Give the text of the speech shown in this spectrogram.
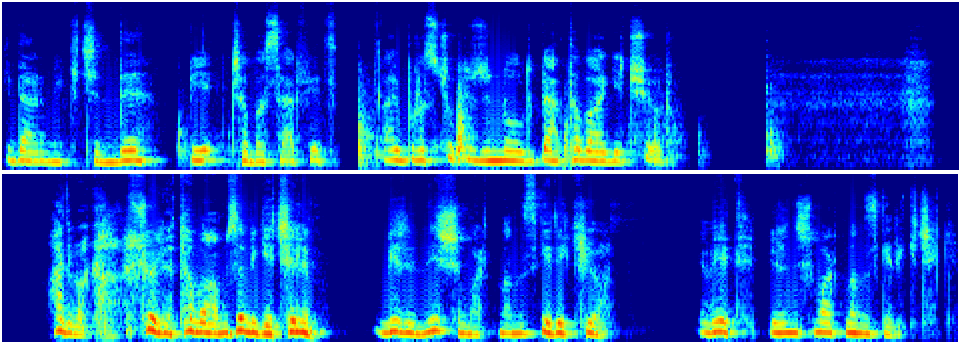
gidermek için de bir çaba sarf edin. Ay burası çok üzünlü oldu. Ben tabağa geçiyorum. Hadi bakalım şöyle tabağımıza bir geçelim. Birini şımartmanız gerekiyor. Evet birini şımartmanız gerekecek.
